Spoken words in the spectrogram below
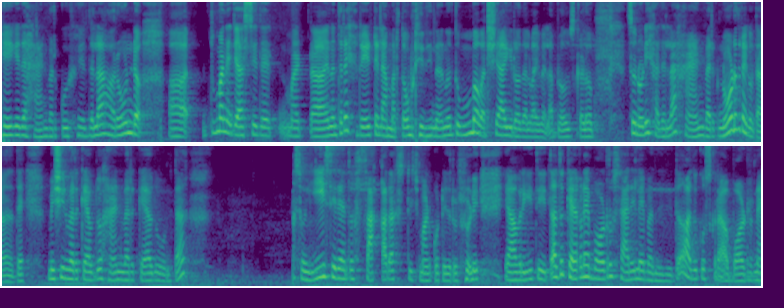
ಹೇಗಿದೆ ಹ್ಯಾಂಡ್ ವರ್ಕು? ಇದೆಲ್ಲ ಅರೌಂಡ್ ತುಂಬಾ ಜಾಸ್ತಿ ಇದೆ. ಮಟ್ ಏನಂತಾರೆ ರೇಟೆಲ್ಲ ಮರ್ತೋಗ್ಬಿಟ್ಟಿದ್ದೀನಿ ನಾನು ತುಂಬ ವರ್ಷ ಆಗಿರೋದಲ್ವ ಇವೆಲ್ಲ ಬ್ಲೌಸ್ಗಳು. ಸೊ ನೋಡಿ ಅದೆಲ್ಲ ಹ್ಯಾಂಡ್ ವರ್ಕ್ ನೋಡಿದ್ರೆ ಗೊತ್ತಾಗುತ್ತೆ. ಮಿಷಿನ್ ವರ್ಕ್ ಯಾವುದು, ಹ್ಯಾಂಡ್ ವರ್ಕ್ ಯಾವುದು ಅಂತ. ಸೊ ಈ ಸೀರೆ ಅಂತೂ ಸಾಕಾದಾಗ ಸ್ಟಿಚ್ ಮಾಡಿಕೊಟ್ಟಿದ್ರು ನೋಡಿ, ಯಾವ ರೀತಿ ಇತ್ತು. ಅದು ಕೆಳಗಡೆ ಬಾರ್ಡ್ರು ಸ್ಯಾರಿಲೇ ಬಂದಿದ್ದು ಅದಕ್ಕೋಸ್ಕರ ಆ ಬಾರ್ಡ್ರನ್ನೇ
